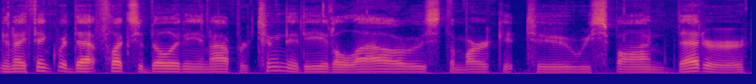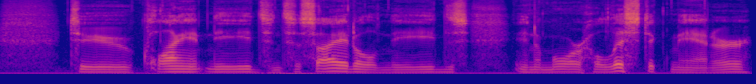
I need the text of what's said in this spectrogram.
And I think with that flexibility and opportunity, it allows the market to respond better to client needs and societal needs in a more holistic manner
